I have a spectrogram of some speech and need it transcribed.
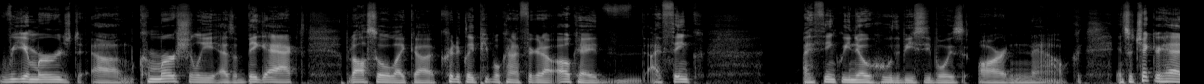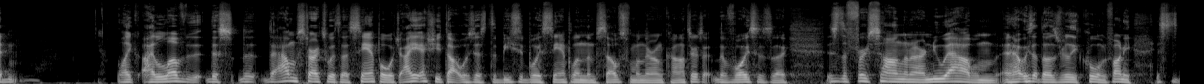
reemerged um, commercially as a big act, but also like uh, critically, people kind of figured out, okay, I think, I think we know who the Beastie Boys are now. And so, check your head. Like I love this. The, the album starts with a sample, which I actually thought was just the Beastie Boys sampling themselves from one of their own concerts. The voice is like, "This is the first song on our new album," and I always thought that was really cool and funny. It's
